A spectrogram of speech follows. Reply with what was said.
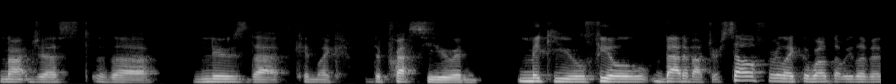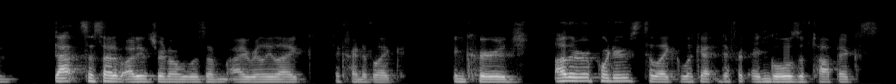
not just the news that can like depress you and make you feel bad about yourself or like the world that we live in. That's a side of audience journalism I really like to kind of like encourage other reporters to like look at different angles of topics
